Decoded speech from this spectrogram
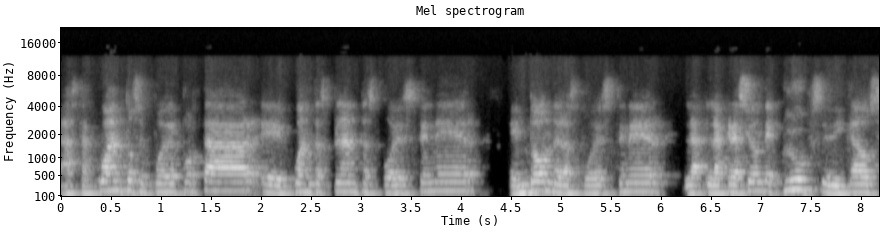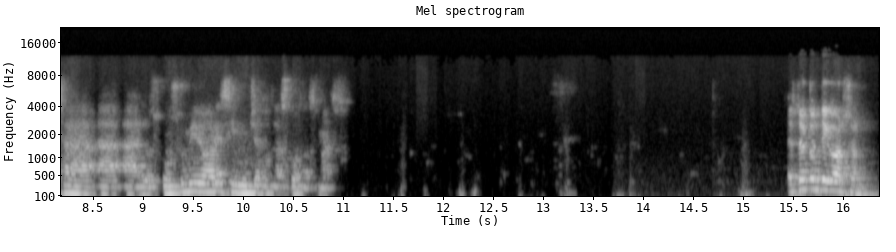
hasta cuánto se puede portar, eh, cuántas plantas puedes tener, en dónde las puedes tener, la, creación de clubs dedicados a los consumidores y muchas otras cosas más. Estoy contigo, Orson.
